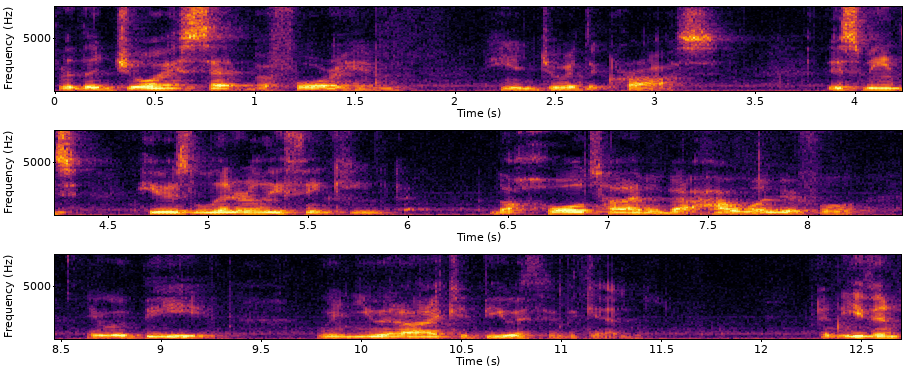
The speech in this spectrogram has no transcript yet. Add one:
For the joy set before him, he endured the cross. This means he was literally thinking the whole time about how wonderful it would be when you and I could be with him again. And even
